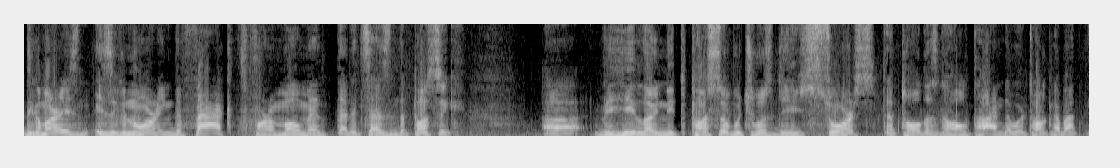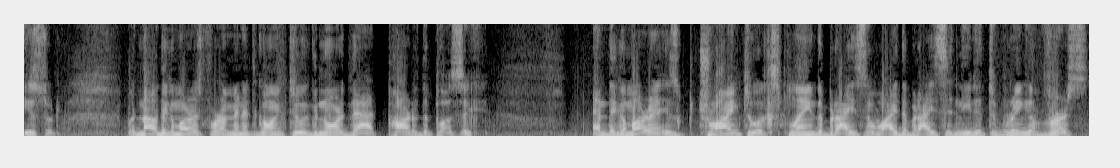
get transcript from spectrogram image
The Gemara is, is ignoring the fact for a moment that it says in the pasuk Vihi loy nitpasa, which was the source that told us the whole time that we're talking about Isur. But now the Gemara is for a minute going to ignore that part of the pasuk, and the Gemara is trying to explain the Braisa, why the Braisa needed to bring a verse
